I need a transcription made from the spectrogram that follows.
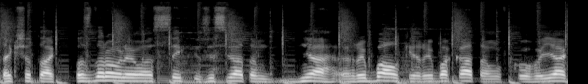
Так що так, поздоровлюємо всіх зі святом Дня рибалки, рибака там в кого як.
